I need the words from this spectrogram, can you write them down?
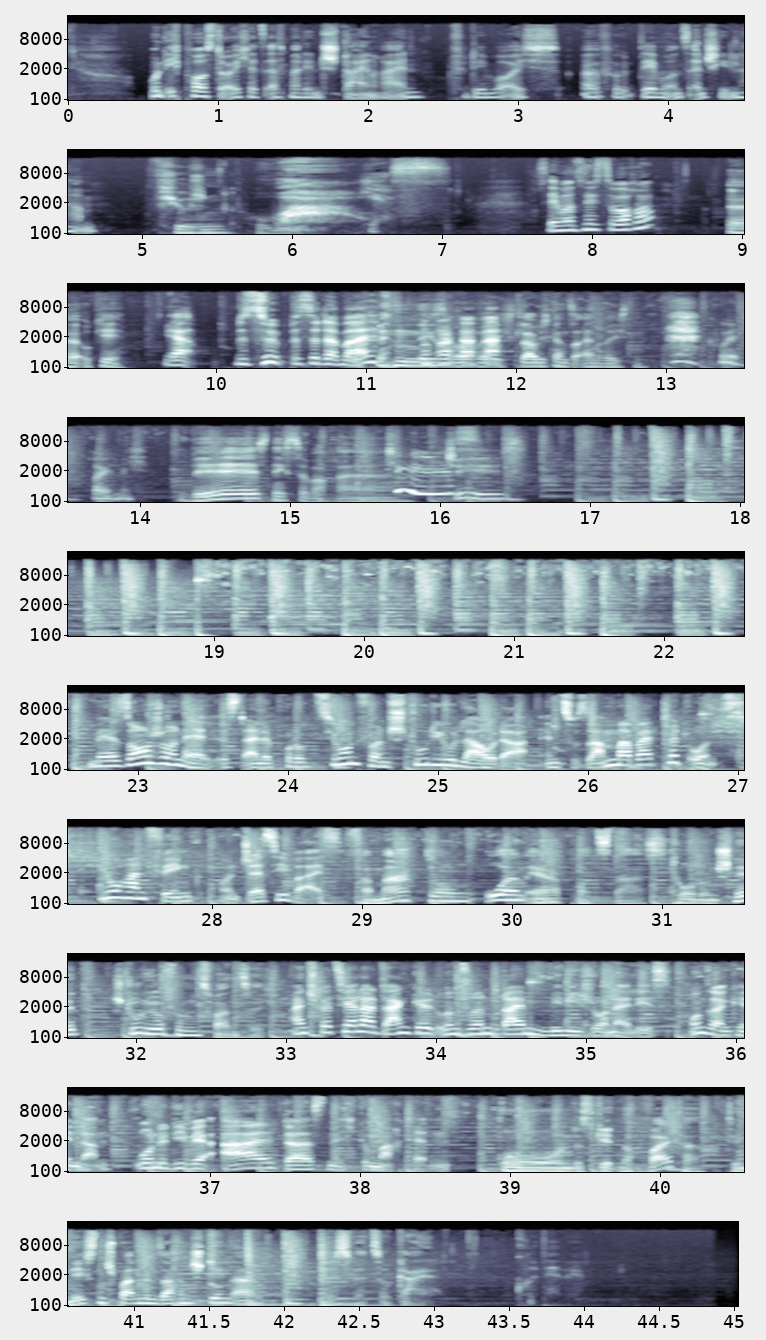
Und ich poste euch jetzt erstmal den Stein rein, für den wir euch, äh, für den wir uns entschieden haben. Fusion, wow. Yes. Sehen wir uns nächste Woche? Äh, okay. Ja. Bist du, bist du dabei? Ich bin nächste Woche, ich glaube, ich kann es einrichten. cool, freue ich mich. Bis nächste Woche. Tschüss. Tschüss. Maison Journelle ist eine Produktion von Studio Lauda in Zusammenarbeit mit uns, Johann Fink und Jesse Weiß. Vermarktung OMR Podstars. Ton und Schnitt Studio 25. Ein spezieller Dank gilt unseren drei Mini-Journalies, unseren Kindern, ohne die wir all das nicht gemacht hätten. Und es geht noch weiter. Die nächsten spannenden Sachen stehen an. Das wird so geil.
